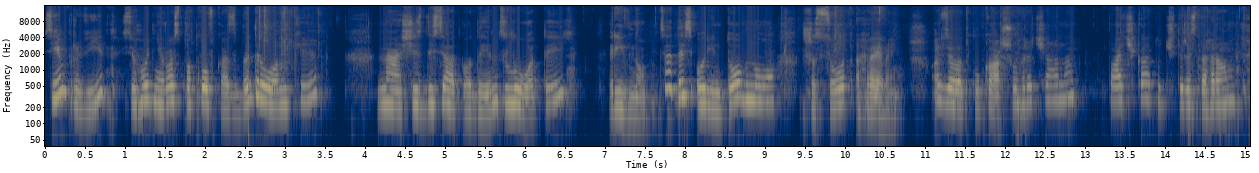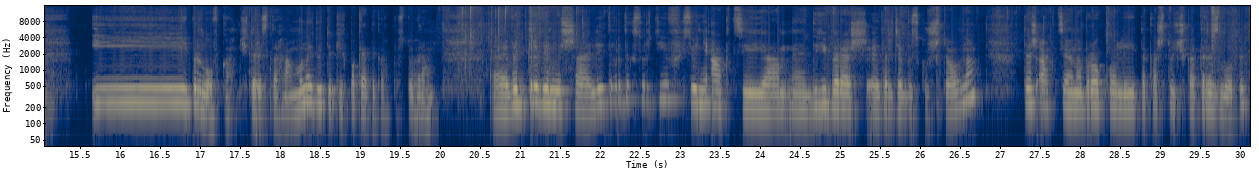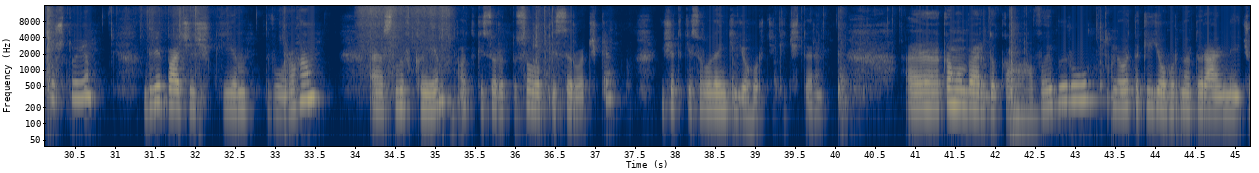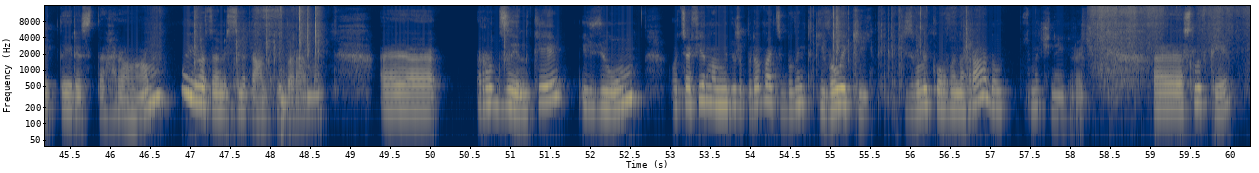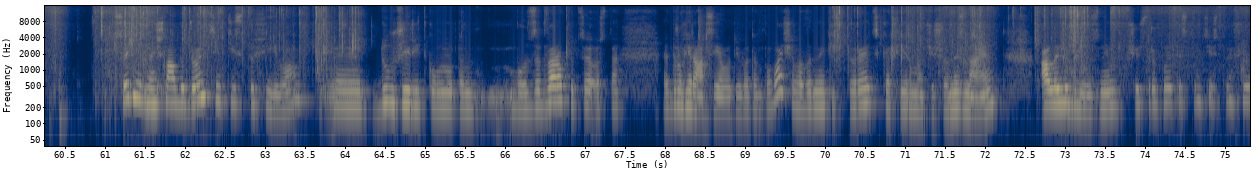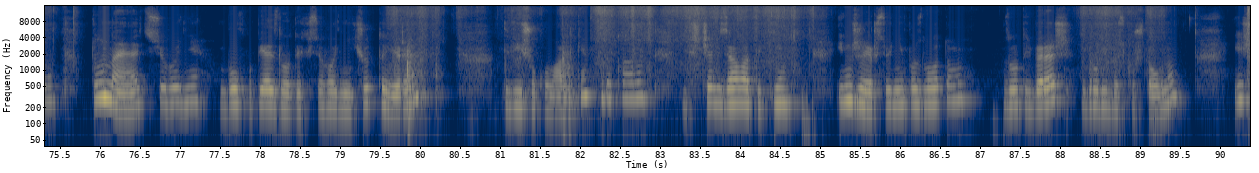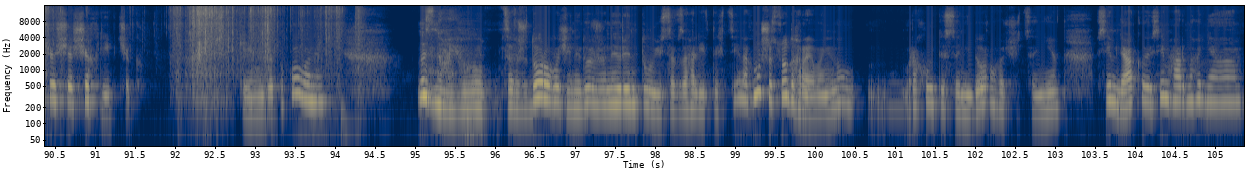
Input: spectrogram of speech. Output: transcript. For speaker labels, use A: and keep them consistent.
A: Всім привіт! Сьогодні розпаковка з бедронки на 61 злотий рівно. Це десь орієнтовно 600 гривень. Ось взяла таку кашу гречана, пачка, тут 400 грам. І приловка 400 грам. Вони йдуть в таких пакетиках по 100 грам. Е, Три вермішелі твердих сортів. Сьогодні акція е, дві береш, е, третя безкоштовна. Теж акція на брокколі, така штучка 3 злотих коштує. Дві пачечки творога, е, сливки, от такі солодкі сирочки. І ще такі солоденькі йогуртики 4. Е, Камамбер до кави беру. Ось такий йогурт натуральний 400 грам. Ми його замість сметанки беремо. Родзинки, ізюм. Оця фірма мені дуже подобається, бо він такий великий, з великого винограду. Смачний, до речі. Е, сливки. Сьогодні знайшла в бедронці тістофіла. Е, дуже рідко воно там, бо за два роки це оста... другий раз я от його там побачила. Видно, якась турецька фірма чи що, не знаю. Але люблю з ним щось робити з тим тістофілом. Тунець сьогодні був по 5 злотих, сьогодні 4. Дві шоколадки до кави. І ще взяла такі інжир сьогодні по злотому. Злотий береш, другий безкоштовно. І що ще, ще хлібчик. Такий він запакований. Не знаю, це вже дорого чи не дуже не орієнтуюся взагалі в тих цінах. Ну, 600 гривень. Ну, рахуйте самі, дорого чи це ні. Всім дякую, всім гарного дня!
